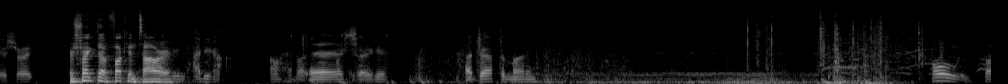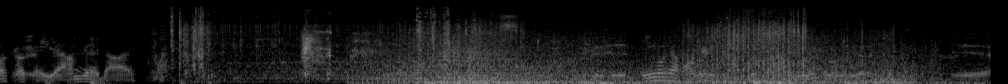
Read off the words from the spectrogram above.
Airstrike? Airstrike that fucking I tower. do, I do not. I don't have a. Yeah, strike it. I dropped the money. Holy fuck. Okay, yeah, I'm gonna die. Anyone got armor? Yeah.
